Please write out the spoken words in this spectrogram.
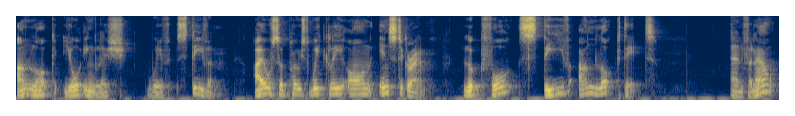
Unlock Your English with Stephen. I also post weekly on Instagram. Look for Steve Unlocked It. And for now,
